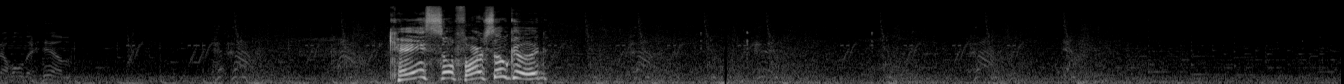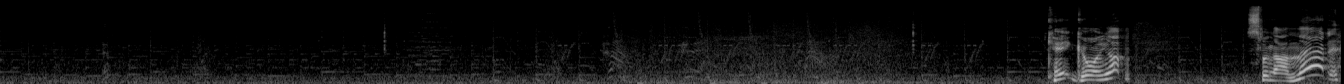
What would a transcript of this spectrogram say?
A hold of him. Okay, so far so good. Okay, going up. Swing on that.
